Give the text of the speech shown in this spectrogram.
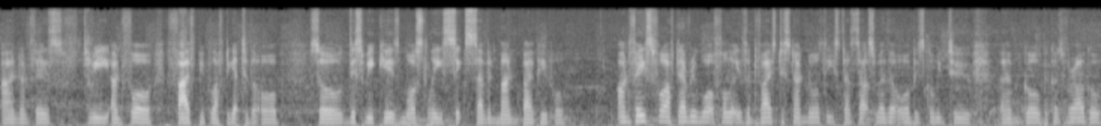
and on phase 3 and 4, 5 people have to get to the orb. So this week is mostly 6-7 manned by people. On phase 4, after every waterfall, it is advised to stand northeast as that's where the orb is going to um, go because Vorago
